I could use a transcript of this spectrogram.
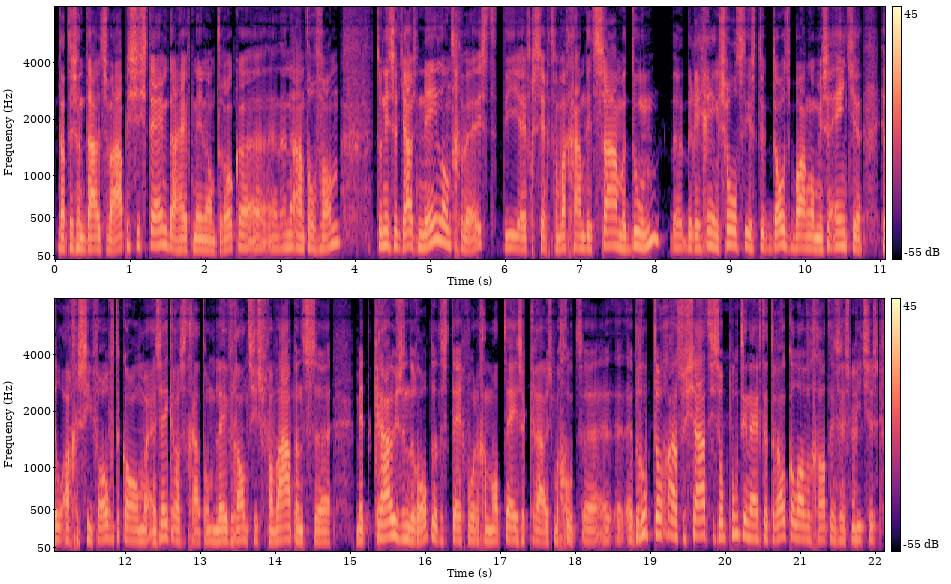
Dat is een Duits wapensysteem. Daar heeft Nederland er ook een aantal van. Toen is het juist Nederland geweest die heeft gezegd van we gaan dit samen doen. De, de regering Scholz die is natuurlijk doodsbang om in zijn eentje heel agressief over te komen. En zeker als het gaat om leveranties van wapens uh, met kruisen erop. Dat is tegenwoordig een Maltese kruis. Maar goed, uh, het, het, roept toch associaties op. Poetin heeft het er ook al over gehad in zijn speeches.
